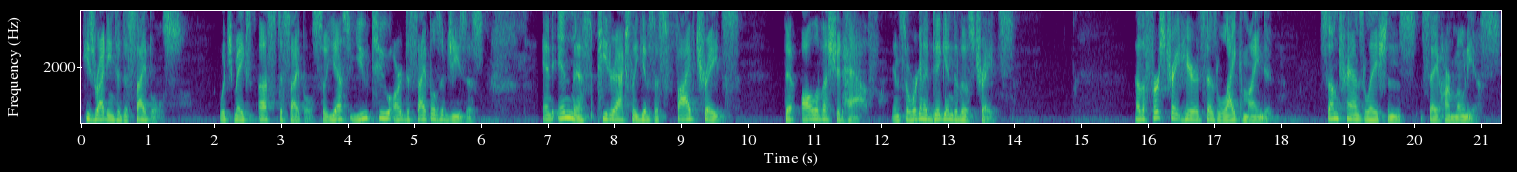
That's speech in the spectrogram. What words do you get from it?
he's writing to disciples which makes us disciples. So, yes, you too are disciples of Jesus. And in this, Peter actually gives us five traits that all of us should have. And so we're going to dig into those traits. Now, the first trait here, it says like minded. Some translations say harmonious.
